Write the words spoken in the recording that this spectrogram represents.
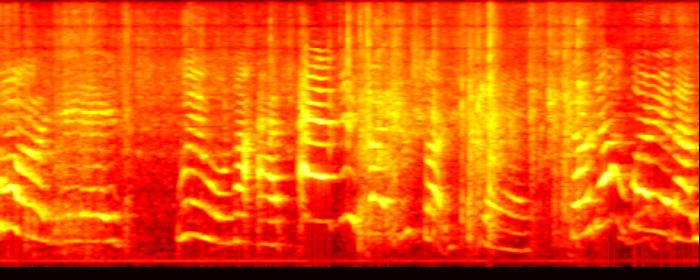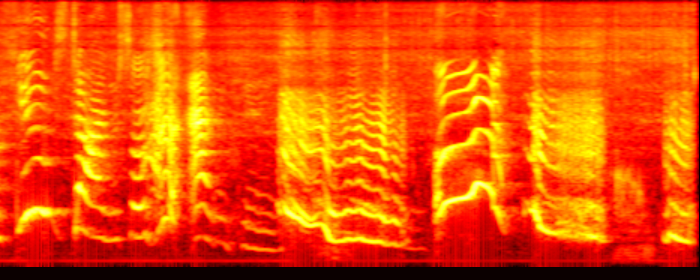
course it is. We will not have everybody sharks today. So don't worry about huge dinosaurs or anything. Oh,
